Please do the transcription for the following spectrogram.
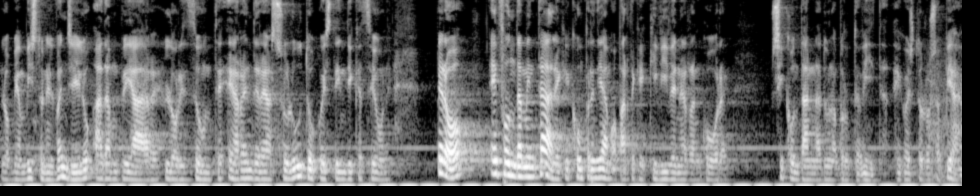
lo abbiamo visto nel Vangelo, ad ampliare l'orizzonte e a rendere assoluto questa indicazione. Però è fondamentale che comprendiamo, a parte che chi vive nel rancore si condanna ad una brutta vita, e questo lo sappiamo,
